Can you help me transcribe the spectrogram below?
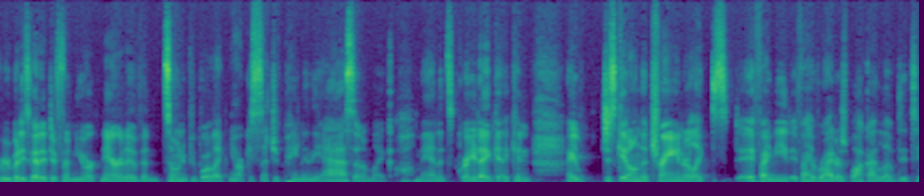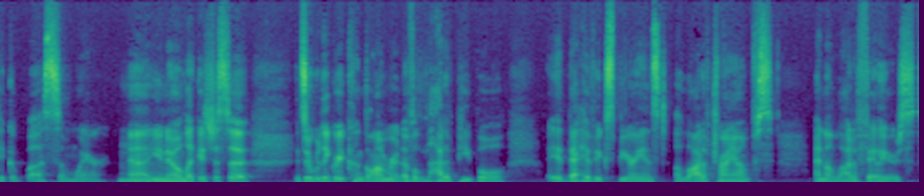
everybody's got a different New York narrative. And so many people are like, New York is such a pain in the ass, and I'm like, oh man, it's great. I, I can, I just get on the train, or like if I need, if I have writer's block, I love to take a bus somewhere. Uh, you know, like it's just a, it's a really great conglomerate of a lot of people it, that have experienced a lot of triumphs and a lot of failures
